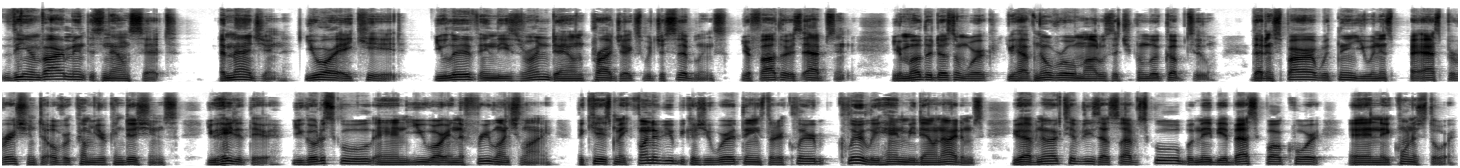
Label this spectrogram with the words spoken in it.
The environment is now set. Imagine you are a kid. You live in these rundown projects with your siblings. Your father is absent. Your mother doesn't work. You have no role models that you can look up to that inspire within you an aspiration to overcome your conditions. You hate it there. You go to school and you are in the free lunch line. The kids make fun of you because you wear things that are clear, clearly hand-me-down items. You have no activities outside of school, but maybe a basketball court and a corner store.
